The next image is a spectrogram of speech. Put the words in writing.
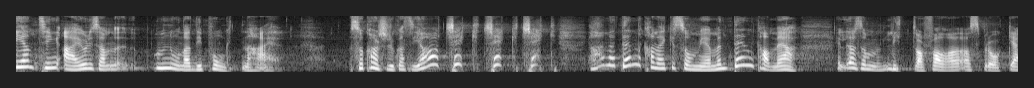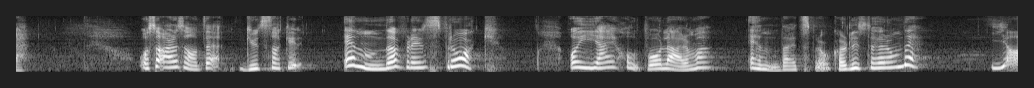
én ting er jo liksom noen av de punktene her. Så kanskje du kan si ja, check, check, check. Ja, men Den kan jeg ikke så mye, men den kan jeg. Eller liksom litt i hvert fall av språket. Og så er det sånn at Gud snakker enda flere språk. Og jeg holder på å lære meg enda et språk. Har du lyst til å høre om det? Ja!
